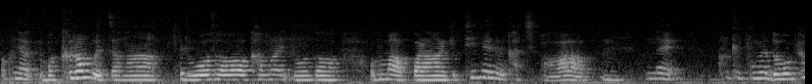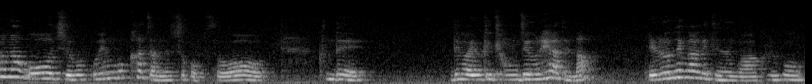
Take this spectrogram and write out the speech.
아, 그냥 막 그런 거 있잖아. 누워서 가만히 누워서 엄마 아빠랑 이렇게 TV를 같이 봐. 응. 근데 그렇게 보면 너무 편하고 즐겁고 행복하지 않을 수가 없어. 근데 내가 이렇게 경쟁을 해야 되나? 이런 생각이 드는 거야. 그리고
